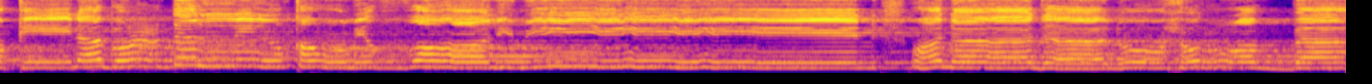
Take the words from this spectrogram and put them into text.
وقيل بعدا للقوم الظالمين. ونادى نوح ربه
